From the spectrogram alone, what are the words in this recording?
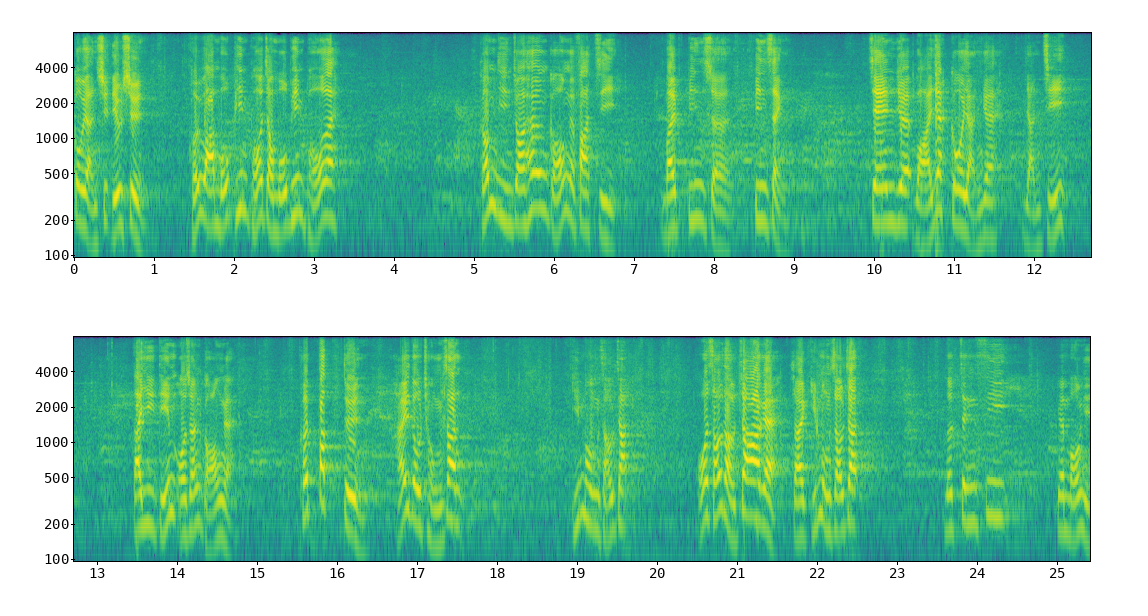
個人説了算，佢話冇偏頗就冇偏頗呢。咁現在香港嘅法治咪變成變成鄭若華一個人嘅人質。第二點我想講嘅，佢不斷喺度重申。檢控守則，我手頭揸嘅就係檢控守則，律政司嘅網頁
